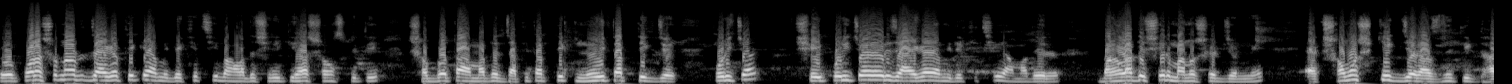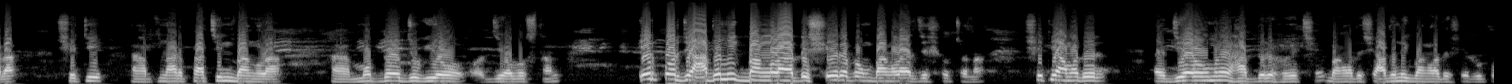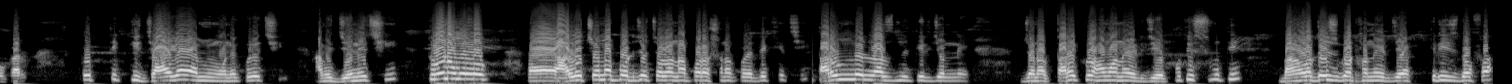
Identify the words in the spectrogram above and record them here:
তো পড়াশোনার জায়গা থেকে আমি দেখেছি বাংলাদেশের ইতিহাস, সংস্কৃতি, সভ্যতা, আমাদের জাতিতাত্ত্বিক, নৃতাত্ত্বিক যে পরিচয় সেই পরিচয়ের জায়গায় আমি দেখেছি আমাদের বাংলাদেশের মানুষের জন্য এক সমষ্টিক যে রাজনৈতিক ধারা, সেটি আপনার প্রাচীন বাংলা মধ্যযুগীয় যে অবস্থান, এরপর যে আধুনিক বাংলাদেশের এবং বাংলার যে সূচনা, সেটি আমাদের জিয়া রহমানের হাত ধরে হয়েছে। বাংলাদেশে আধুনিক বাংলাদেশের রূপকার প্রত্যেকটি জায়গায় আমি মনে করেছি, আমি জেনেছি, তুলনামূলক আলোচনা পর্যালোচনা পড়াশোনা করে দেখেছি। তারুণ্যের রাজনীতির জন্য জনাব তারেক রহমানের যে প্রতিশ্রুতি, বাংলাদেশ গঠনের যে একত্রিশ দফা,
